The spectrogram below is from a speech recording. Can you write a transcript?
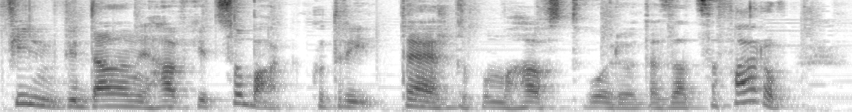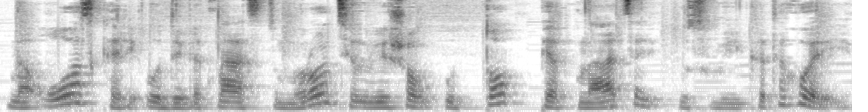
фільм Віддалений гавкіт собак, котрий теж допомагав створювати Азат Сафаров, На Оскарі у 2019 році увійшов у топ-15 у своїй категорії.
